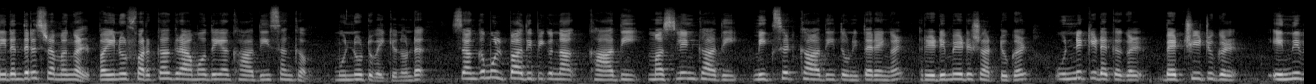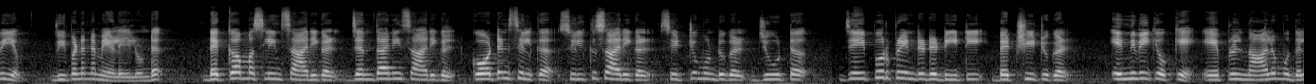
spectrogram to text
നിരന്തര ശ്രമങ്ങൾ പൈനൂർ ഫർക്ക ഗ്രാമോദയ ഖാദി സംഘം മുന്നോട്ട് വയ്ക്കുന്നുണ്ട്. സംഘം ഉൽപ്പാദിപ്പിക്കുന്ന ഖാദി മസ്ലിൻ ഖാദി മിക്സഡ് ഖാദി തുണിത്തരങ്ങൾ റെഡിമെയ്ഡ് ഷർട്ടുകൾ ഉന്നക്കിടക്കകൾ ബെഡ്ഷീറ്റുകൾ എന്നിവയും വിപണന മേളയിലുണ്ട് ഡെക്ക മസ്ലിൻ സാരികൾ ജംദാനി സാരികൾ കോട്ടൺ സിൽക്ക് സിൽക്ക് സാരികൾ സെറ്റുമുണ്ടുകൾ jute Jaipur printed D T ബെഡ്ഷീറ്റുകൾ എന്നിവയ്ക്കൊക്കെ ഏപ്രിൽ നാല് മുതൽ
